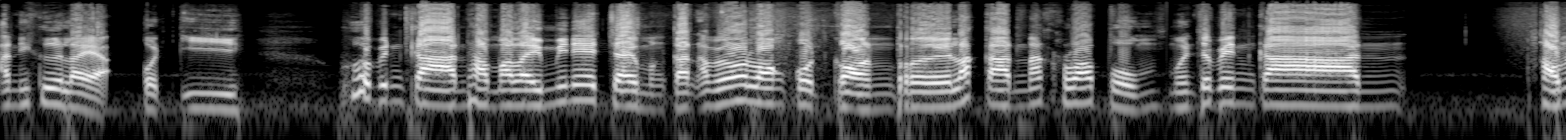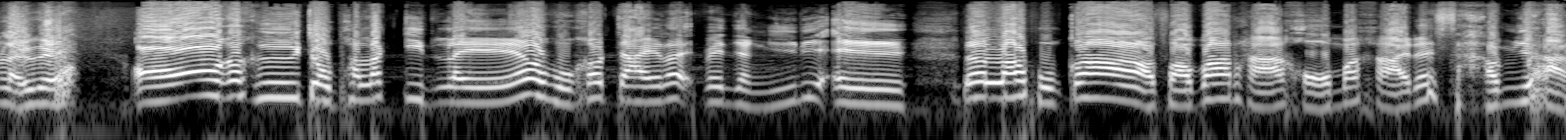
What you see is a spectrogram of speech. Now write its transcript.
อันนี้คืออะไรอะกด E เพื่อเป็นการทำอะไรไม่แน่ใจเหมือนกันเอาไว้ว่าลองกดก่อนเลยละกันนะครับผมเหมือนจะเป็นการทำอะไรเลย อ๋อ ก็คือจบภารกิจแล้ว ผมเข้าใจแล้ว เป็นอย่างนี้นี่เอง แล้วเราผมก็สามารถหาของมาขายได้สามอย่าง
